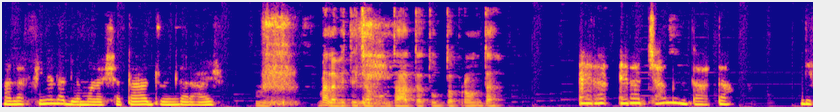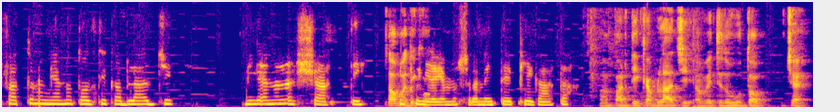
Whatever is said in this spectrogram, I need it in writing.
Alla fine l'abbiamo lasciata giù in garage. Mm, Ma l'avete già montata, tutta pronta? Era, era già montata. Di fatto non mi hanno tolto i cablaggi. Me li hanno lasciati. No, ma e quindi dico, l'abbiamo solamente piegata. a parte i cablaggi, avete dovuto... Cioè,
